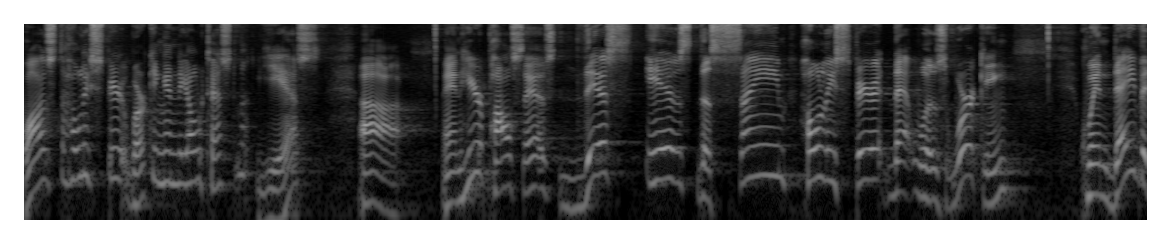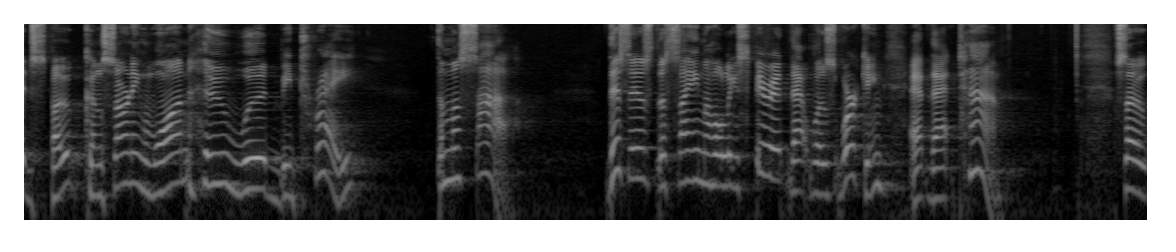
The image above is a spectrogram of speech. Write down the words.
Was the Holy Spirit working in the Old Testament? Yes. Uh, and here Paul says, This is the same Holy Spirit that was working when David spoke concerning one who would betray the Messiah. This is the same Holy Spirit that was working at that time. So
